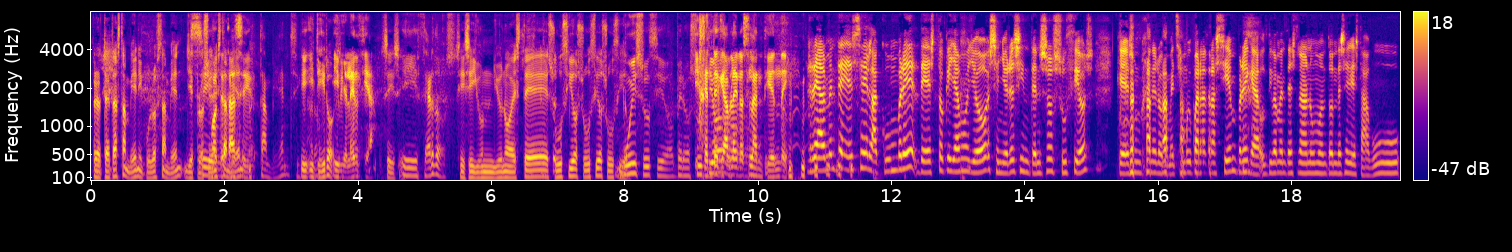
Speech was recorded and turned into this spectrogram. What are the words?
Pero tetas también, y culos también, y explosiones Sí, tetas, también. sí. También, sí. Y, y tiros. Y violencia. Sí, sí. Y cerdos. Sí, sí, y un, y uno este sucio, sucio, sucio. Muy sucio, pero Y sucio. gente que habla y no se la entiende. Realmente es eh, la cumbre de esto que llamo yo señores intensos sucios, que es un género que me echa muy para atrás siempre, que últimamente estrenan un montón de series, Tabú,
